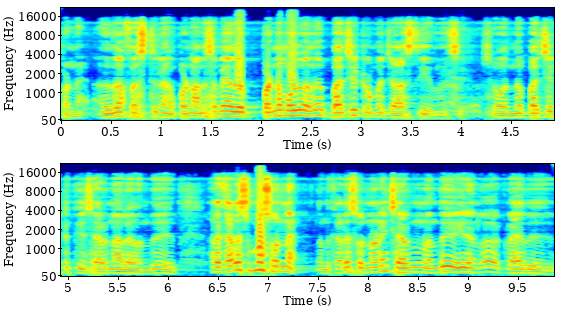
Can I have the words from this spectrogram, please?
பண்ணேன். அதுதான் ஃபஸ்ட்டு நாங்கள் பண்ணோம். அந்த சமயம் அதை பண்ணும்போது வந்து பட்ஜெட் ரொம்ப ஜாஸ்தி இருந்துச்சு. ஸோ அந்த பட்ஜெட்டுக்கு சரணால வந்து அந்த கதை சும்மா சொன்னேன். அந்த கதை சொன்னோடனே சரண் வந்து இது நல்லா இது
